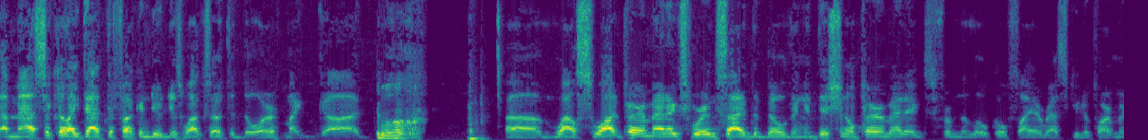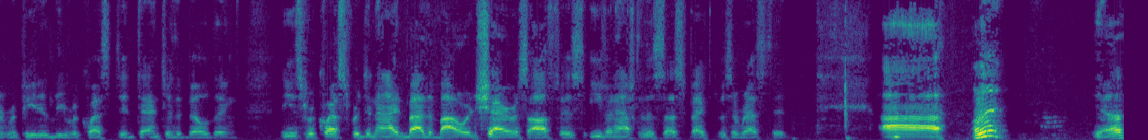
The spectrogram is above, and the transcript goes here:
a massacre like that. The fucking dude just walks out the door. My God. Ugh. Um, while SWAT paramedics were inside the building, additional paramedics from the local fire rescue department repeatedly requested to enter the building. These requests were denied by the Broward Sheriff's Office even after the suspect was arrested. Uh, What? yeah,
